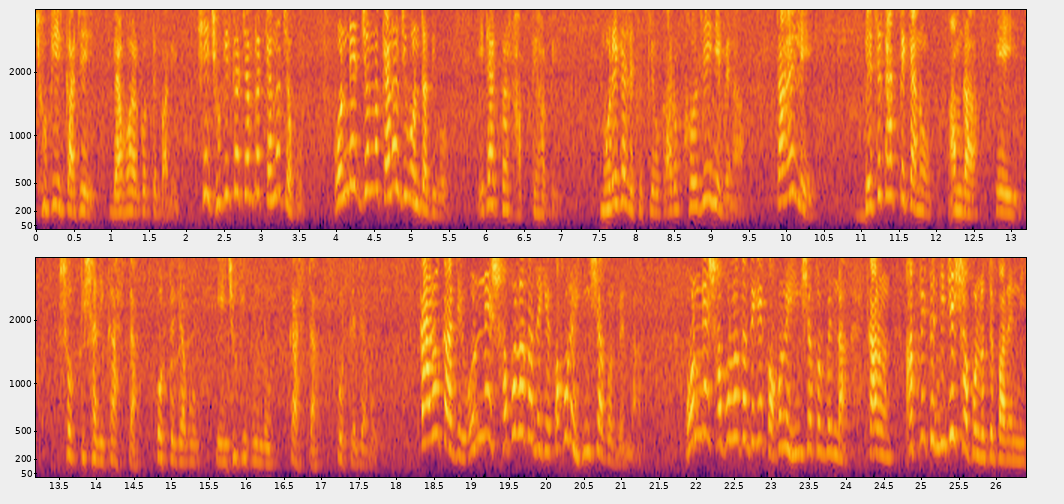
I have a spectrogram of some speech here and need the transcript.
ঝুঁকির কাজে ব্যবহার করতে পারে। সেই ঝুঁকির কাজে আমরা কেন যাব? অন্যের জন্য কেন জীবনটা দিব? এটা একবার ভাবতে হবে। মরে গেলে তো কেউ কারও খোঁজেই নেবে না। তাহলে বেঁচে থাকতে কেন আমরা এই শক্তিশালী কাজটা করতে যাব, এই ঝুঁকিপূর্ণ কাজটা করতে যাব? কারও কাজে অন্যের সফলতা দেখে কখনো হিংসা করবেন না। অন্যের সফলতা দেখে কখনো হিংসা করবেন না। কারণ আপনি তো নিজেই সফল হতে পারেননি।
